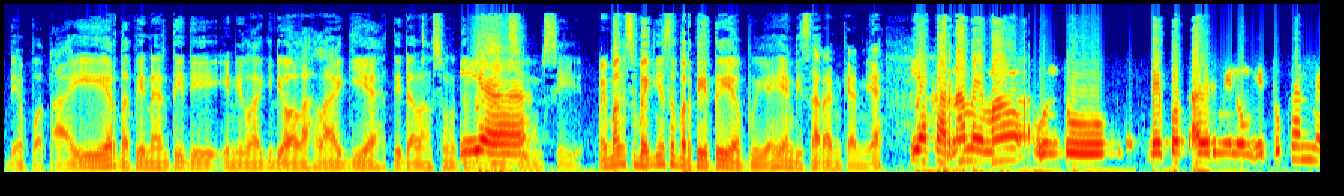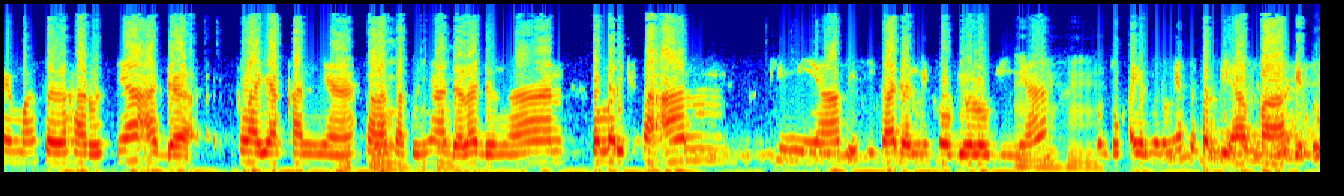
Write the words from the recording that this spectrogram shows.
depot air tapi nanti di ini lagi diolah lagi ya tidak langsung terkonsumsi iya. memang sebaiknya seperti itu ya bu ya yang disarankan ya iya karena memang untuk depot air minum itu kan memang seharusnya ada kelayakannya betul, salah satunya betul. adalah dengan pemeriksaan kimia, fisika dan mikrobiologinya mm -hmm. untuk air minumnya seperti apa gitu.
